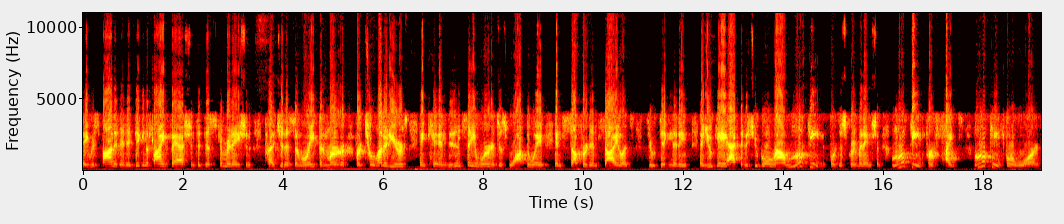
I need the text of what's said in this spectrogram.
They responded in a dignified fashion to discrimination, prejudice, and rape and murder for 200 years and, and didn't say a word and just walked away and suffered in silence through dignity. And you gay activists, you go around looking for discrimination, looking for fights, looking for wars,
